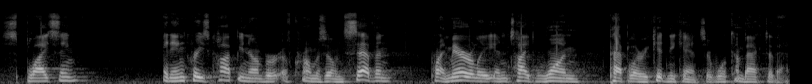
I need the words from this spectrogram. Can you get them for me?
splicing, an increased copy number of chromosome 7, primarily in type 1 papillary kidney cancer. We'll come back to that.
